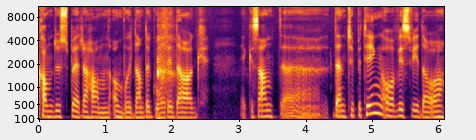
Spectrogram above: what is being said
kan du spørre han om hvordan det går i dag, ikke sant, uh, den type ting, og hvis vi da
